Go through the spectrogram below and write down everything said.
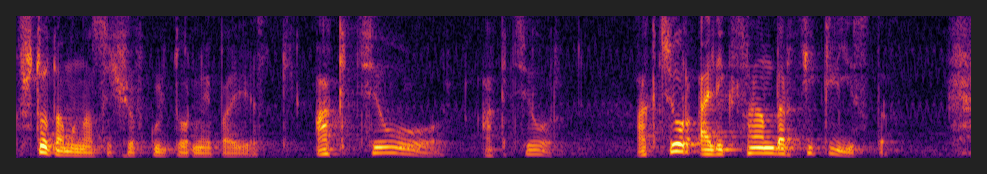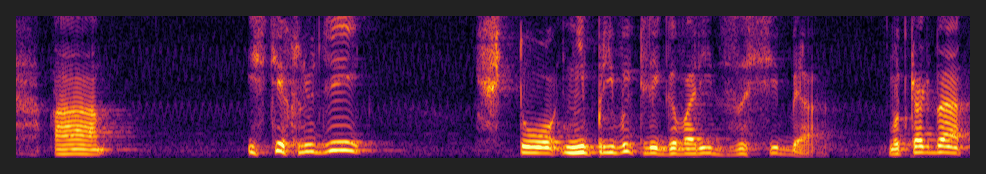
Что там у нас еще в культурной повестке? Актер, актер. Актер Александр Феклистов. А из тех людей, что не привыкли говорить за себя. Вот когда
